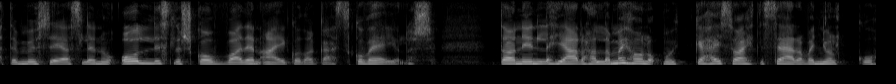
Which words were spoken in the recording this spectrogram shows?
että museas lenu ollis les kovaa den aikoda kasko veijolas. Tanin le järhalla me holo muikka hei soihte säärävän jolkku.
